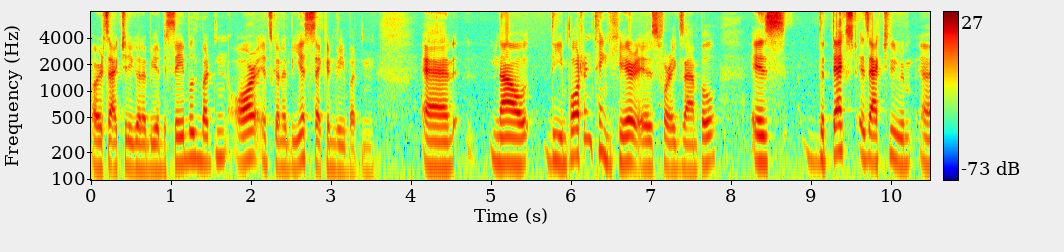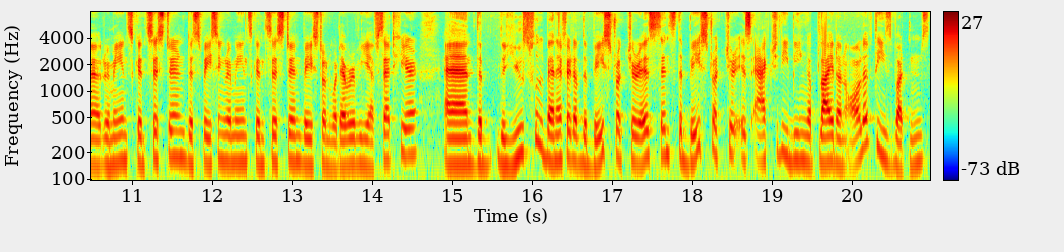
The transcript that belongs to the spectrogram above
or it's actually going to be a disabled button or it's going to be a secondary button. And now the important thing here is for example is the text is actually uh, remains consistent the spacing remains consistent based on whatever we have set here and the the useful benefit of the base structure is since the base structure is actually being applied on all of these buttons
